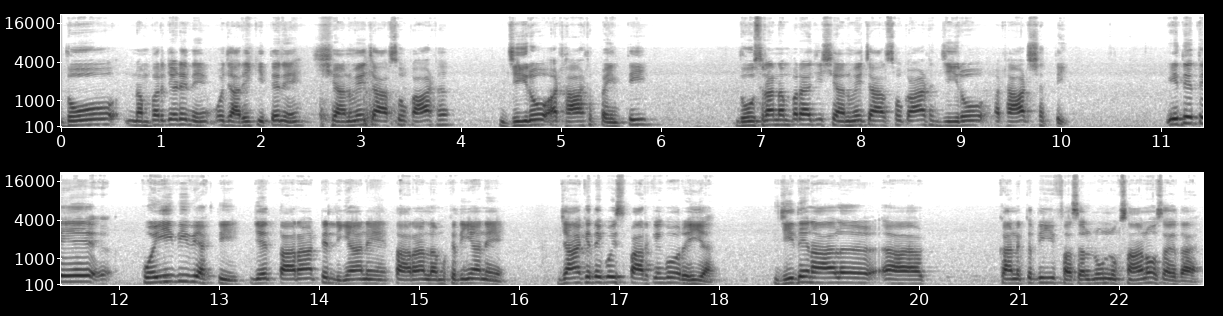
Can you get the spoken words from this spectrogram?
ਦੋ ਨੰਬਰ ਜਿਹੜੇ ਨੇ ਉਹ ਜਾਰੀ ਕੀਤੇ ਨੇ 96461 06835 ਦੂਸਰਾ ਨੰਬਰ ਹੈ ਜੀ 96461 06836 ਇਹਦੇ ਤੇ ਕੋਈ ਵੀ ਵਿਅਕਤੀ ਜੇ ਤਾਰਾਂ ਢਿੱਲੀਆਂ ਨੇ, ਤਾਰਾਂ ਲਮਕਦੀਆਂ ਨੇ, ਜਾਂ ਕਿਤੇ ਕੋਈ ਸਪਾਰਕਿੰਗ ਹੋ ਰਹੀ ਆ, ਜਿਹਦੇ ਨਾਲ ਕਣਕ ਦੀ ਫਸਲ ਨੂੰ ਨੁਕਸਾਨ ਹੋ ਸਕਦਾ ਹੈ,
